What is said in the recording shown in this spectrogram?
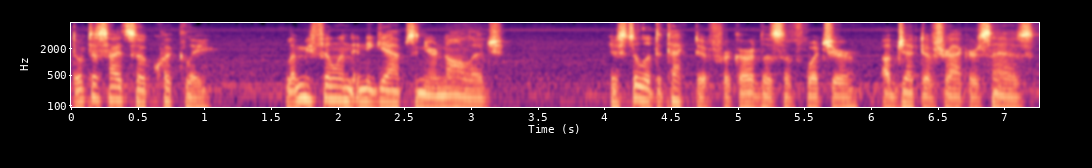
Don't decide so quickly. Let me fill in any gaps in your knowledge. You're still a detective, regardless of what your objective tracker says.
